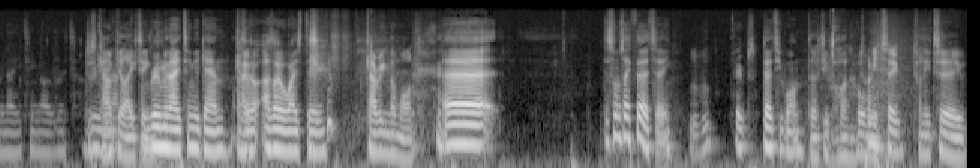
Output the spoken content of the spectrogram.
Ruminating over it. Just Rumina- calculating. Ruminating again, as, Cal- I, as I always do. Carrying them on. uh, does someone say 30? Mm-hmm. Hoops. 31. 31. Oh, 22. 22.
